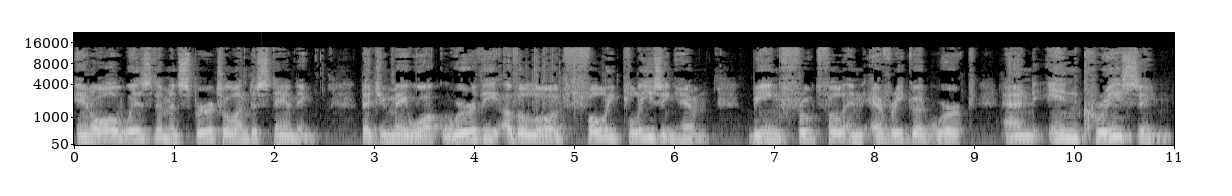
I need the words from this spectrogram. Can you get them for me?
in all wisdom and spiritual understanding, that you may walk worthy of the Lord, fully pleasing Him, being fruitful in every good work, and increasing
